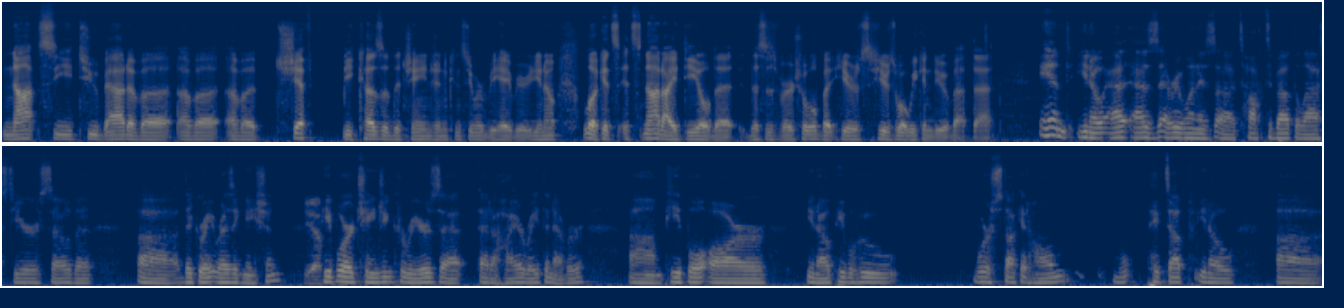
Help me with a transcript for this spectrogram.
not see too bad of a of a of a shift because of the change in consumer behavior you know look it's it's not ideal that this is virtual but here's here's what we can do about that And you know, as, as everyone has uh, talked about the last year or so, the uh, the Great Resignation. Yeah. People are changing careers at, at a higher rate than ever. Um, people are, you know, people who were stuck at home w- picked up, you know, uh,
